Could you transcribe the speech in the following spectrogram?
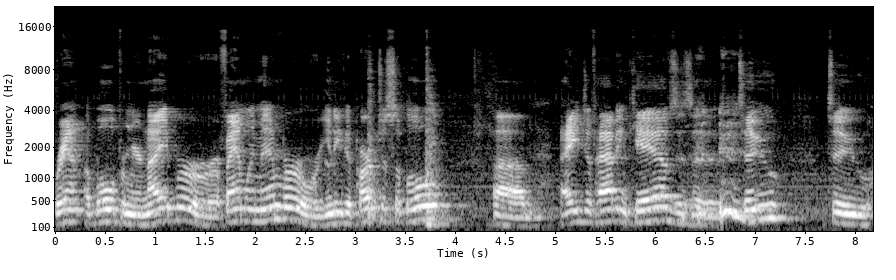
rent a bull from your neighbor or a family member, or you need to purchase a bull. Um, age of having calves is a two to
